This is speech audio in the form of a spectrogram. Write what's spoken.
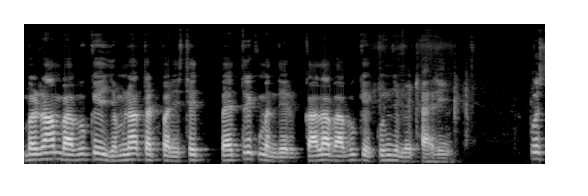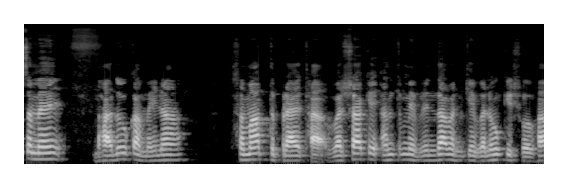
बलराम बाबू के यमुना तट पर स्थित पैतृक मंदिर, काला बाबू के कुंज में ठहरी। उस समय भादों का महीना समाप्त प्राय था। वर्षा के अंत में वृंदावन के वनों की शोभा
